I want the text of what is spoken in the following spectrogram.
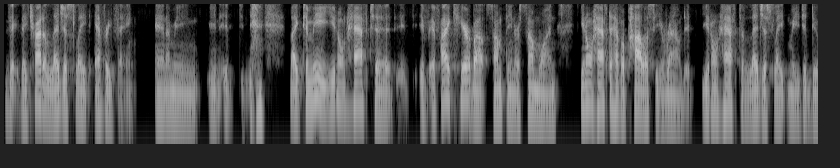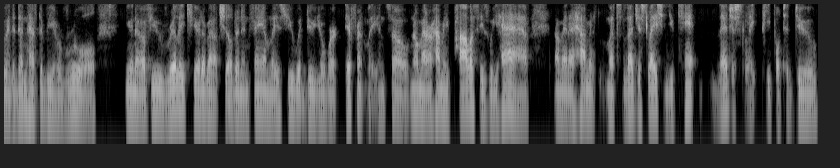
they, they try to legislate everything. And I mean, it, it like to me, you don't have to, if, if I care about something or someone, you don't have to have a policy around it. You don't have to legislate me to do it. It doesn't have to be a rule. You know, if you really cared about children and families, you would do your work differently. And so, no matter how many policies we have, no matter how much legislation, you can't legislate people to do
